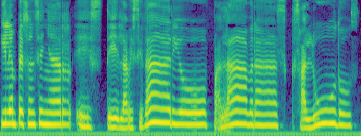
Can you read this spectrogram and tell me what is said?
Y le empezó a enseñar este, el abecedario, palabras, saludos.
